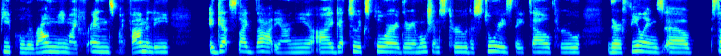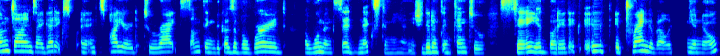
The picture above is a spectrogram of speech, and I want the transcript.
people around me, my friends, my family. It gets like that. Yani, I get to explore their emotions through the stories they tell, through their feelings. Uh, sometimes I get ex- inspired to write something because of a word a woman said next to me. I mean, she didn't intend to say it, but it it it, it rang a bell. You know,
